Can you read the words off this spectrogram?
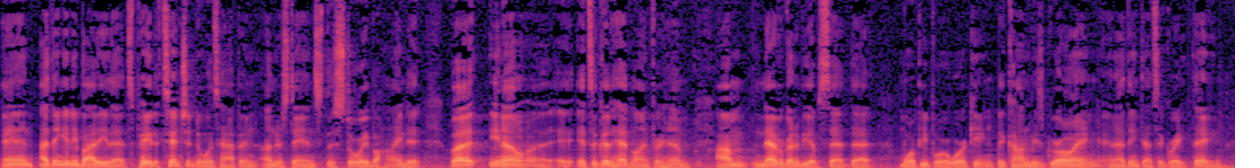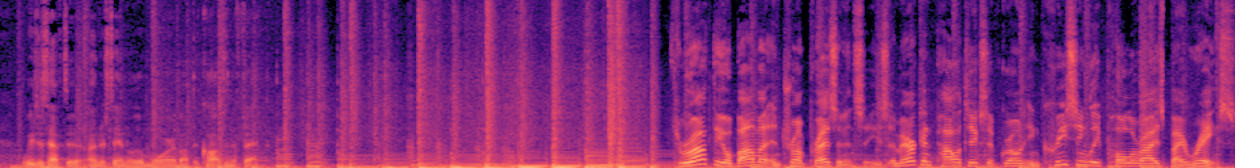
And I think anybody that's paid attention to what's happened understands the story behind it. But, you know, uh, it's a good headline for him. I'm never going to be upset that more people are working, the economy is growing, and I think that's a great thing. We just have to understand a little more about the cause and effect. Throughout the Obama and Trump presidencies, American politics have grown increasingly polarized by race,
